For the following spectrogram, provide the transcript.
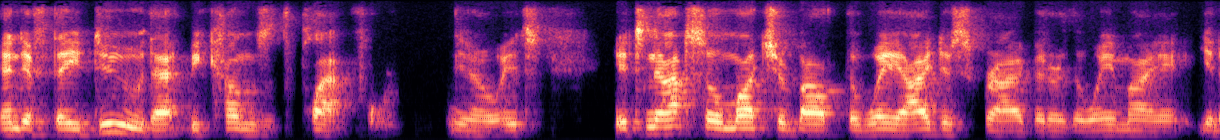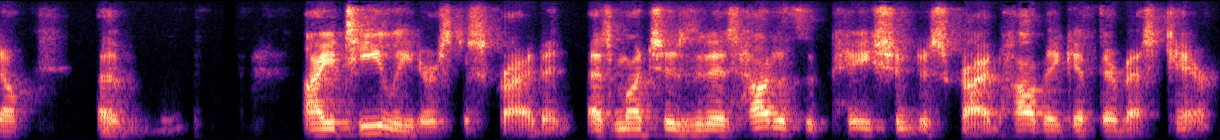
And if they do, that becomes the platform. You know, it's it's not so much about the way I describe it or the way my you know uh, IT leaders describe it, as much as it is how does the patient describe how they get their best care.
